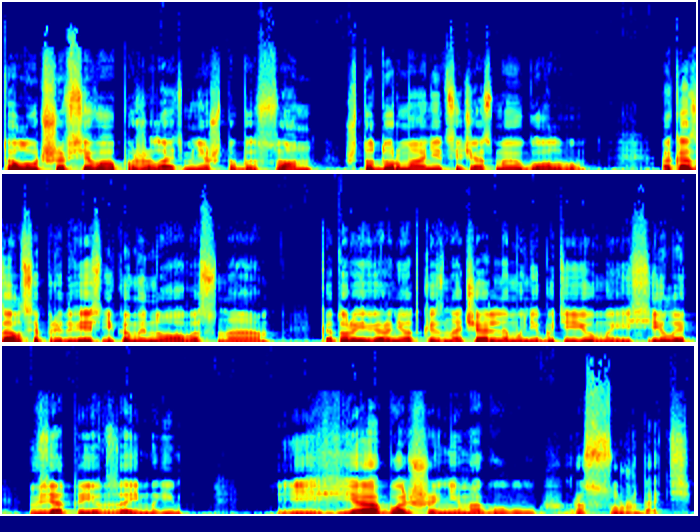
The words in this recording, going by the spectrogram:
то лучше всего пожелать мне, чтобы сон, что дурманит сейчас мою голову, оказался предвестником иного сна, который вернет к изначальному небытию мои силы, взятые взаймы. «Я больше не могу рассуждать».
